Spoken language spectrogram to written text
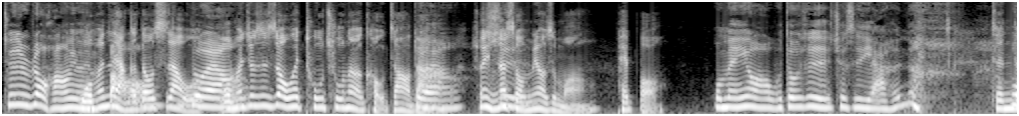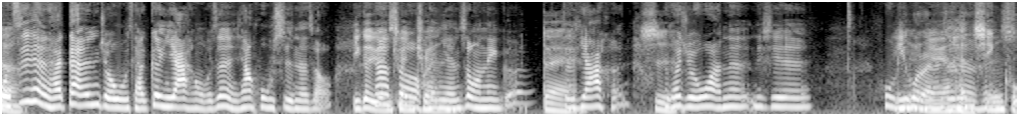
就是肉好像有我们两个都是啊，我我们就是肉会突出那个口罩的，对啊，所以你那时候没有什么 paper。我没有啊，我都是就是压痕啊。真的，我之前还戴 N 九五才更压痕，我真的很像护士那种，一个圆圈圈很严重那个对的压痕，是我才觉得哇，那那些。医护人员很辛苦，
